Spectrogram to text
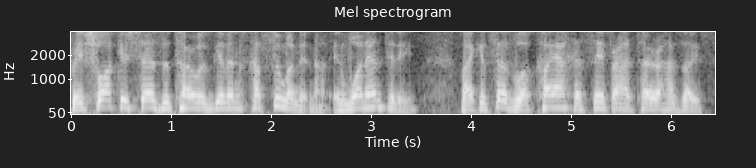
Reish Lakish says the Torah was given Chasuma Nitna, in one entity. Like it says, Lakayach Sefer HaTorah Hazois.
